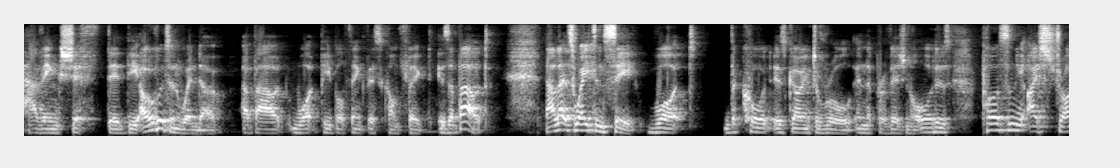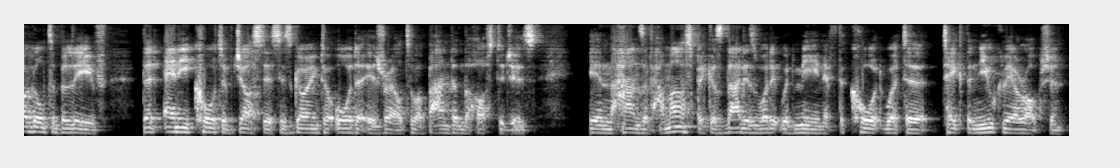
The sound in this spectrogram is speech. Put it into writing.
having shifted the Overton window about what people think this conflict is about. Now, let's wait and see what the court is going to rule in the provisional orders. Personally, I struggle to believe that any court of justice is going to order Israel to abandon the hostages in the hands of Hamas, because that is what it would mean if the court were to take the nuclear option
